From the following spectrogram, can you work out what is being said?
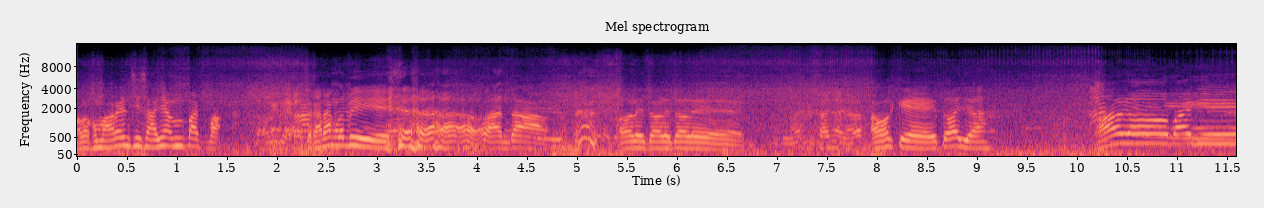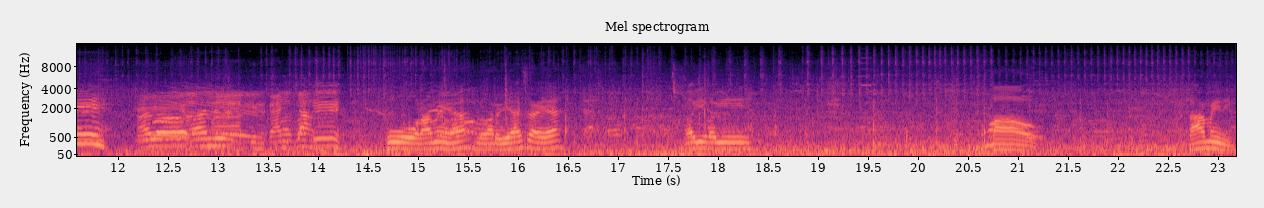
Kalau kemarin sisanya empat, Pak. Sekarang lebih. Mantap. Oleh, oleh, oleh. Sisanya ya. Oke, itu aja. Halo, pagi. Halo, Andi. Kancang. Uh, rame ya, luar biasa ya. Pagi-pagi. Wow. Rame nih.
